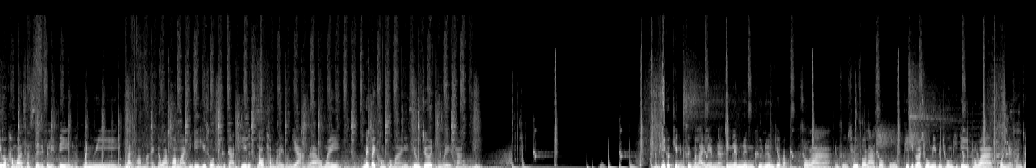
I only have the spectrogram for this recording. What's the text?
พี่ว่าคำว่า sustainability เนี่ยมันมีหลายความหมาย แต่ว่าความหมายที่ดีที่สุดคือการที่เราทำอะไรบางอย่างแล้วไม่ไม่ไป compromise future generation พี่ก็เขียนหนังสือมาหลายเล่มนะ จริงเล่มหนึ่งคือเรื่องเกี่ยวกับโซล่าหนังสือชื่อโซล่าโซกูดพี่คิดว่าช่วงนี้เป็นช่วงที่ดี เพราะว่าคนเนี่ยสนใจ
